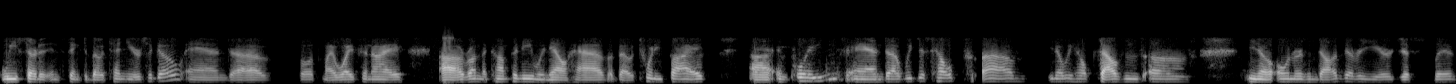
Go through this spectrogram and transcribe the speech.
We started Instinct about 10 years ago, and uh, both my wife and I uh, run the company. We now have about 25 uh, employees, and uh, we just help. Um, you know, we help thousands of you know owners and dogs every year just live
